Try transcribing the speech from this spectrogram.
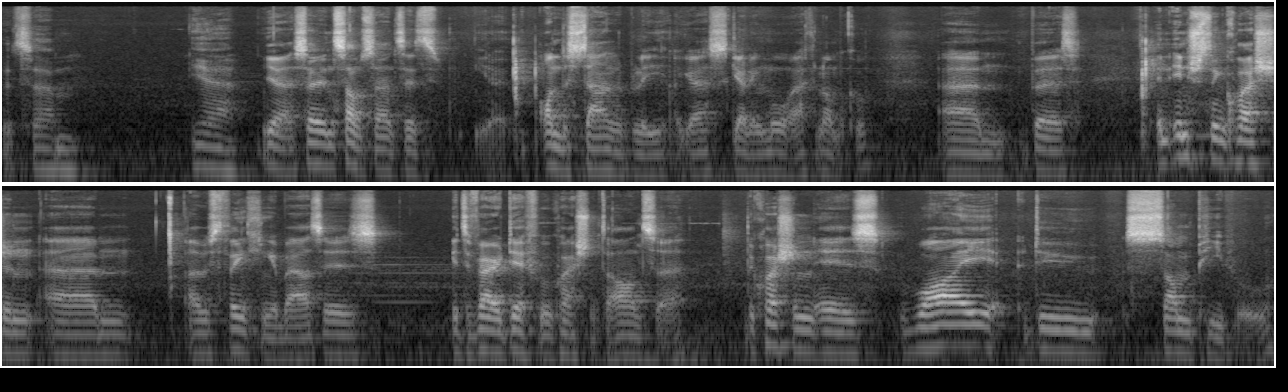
but um, yeah Yeah, so in some sense, it's you know understandably, I guess, getting more economical. Um, but an interesting question um, I was thinking about is it's a very difficult question to answer. The question is why do some people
